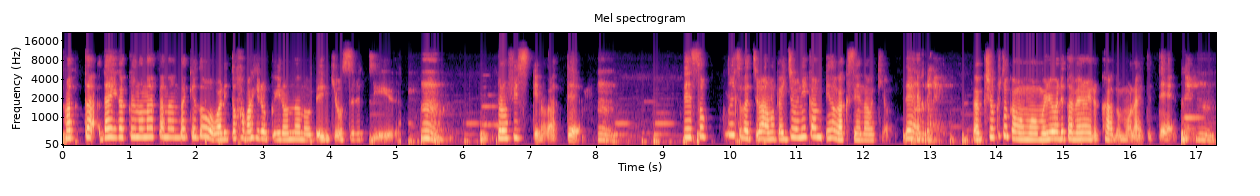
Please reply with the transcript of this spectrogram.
また大学の中なんだけど割と幅広くいろんなのを勉強するっていううん。プロフィスっていうのがあってうん。でその人たちはなんか一応二カンピの学生なわけよで学食とかももう無料で食べられるカードもらえててうん。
